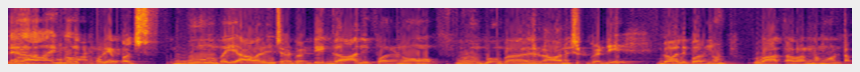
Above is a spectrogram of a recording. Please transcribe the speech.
లేదా ఇంకో మాట కూడా చెప్పొచ్చు. భూమిపై ఆవరించినటువంటి గాలి పొరను భూమి భూమిపై ఆవరించినటువంటి గాలి పొరను వాతావరణము అంటాం.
